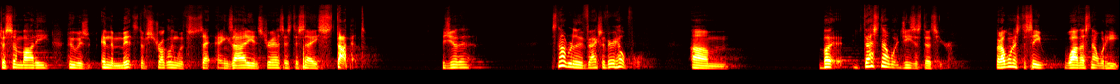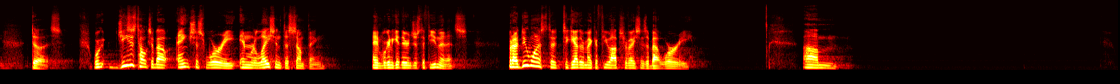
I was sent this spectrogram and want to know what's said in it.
to somebody who is in the midst of struggling with anxiety and stress is to say, Stop it. Did you know that? It's not really actually very helpful. Um, but that's not what Jesus does here. But I want us to see why that's not what he does. We're, Jesus talks about anxious worry in relation to something, and we're going to get there in just a few minutes. But I do want us to together make a few observations about worry. Um,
